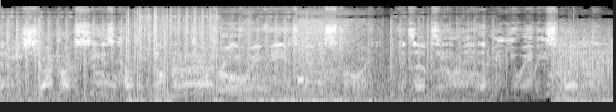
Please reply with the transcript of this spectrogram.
Enemy shock RC is coming. Counter UAV has been destroyed. Heads up team. Enemy UAV spotted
